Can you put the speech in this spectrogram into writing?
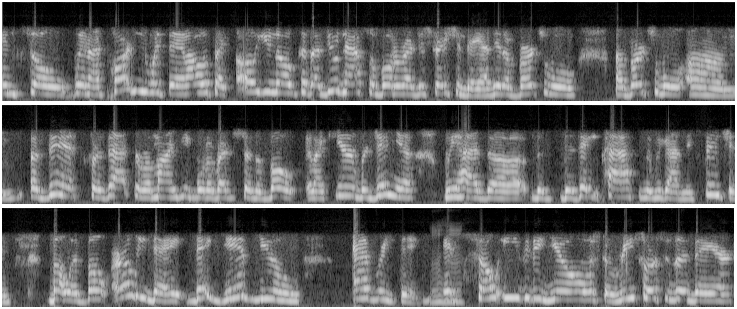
And so when I partnered with them, I was like, oh, you know, because I do National Voter Registration Day. I did a virtual a virtual um, event for that to remind people to register to vote. And like here in Virginia, we had the, the the date passed and then we got an extension. But with Vote Early Day, they give you everything. It's so easy to use. The resources are there.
